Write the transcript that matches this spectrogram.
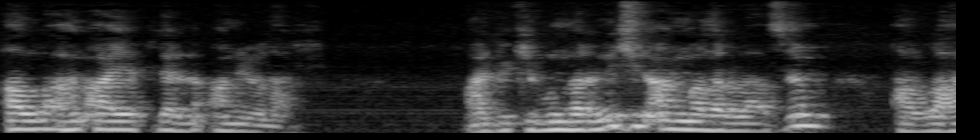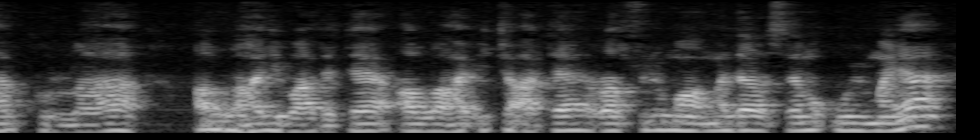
Allah'ın ayetlerini anıyorlar. Halbuki bunların için anmaları lazım? Allah'a kulluğa, Allah'a ibadete, Allah'a itaate, Resulü Muhammed Aleyhisselam'a uymaya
